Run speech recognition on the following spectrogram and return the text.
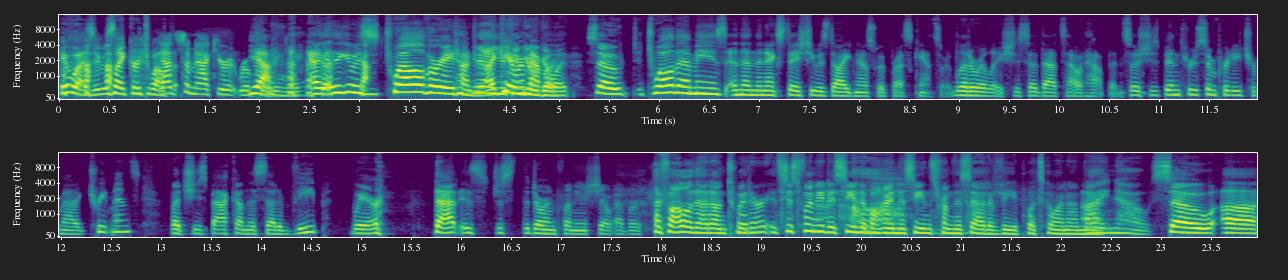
it was. It was like her 12. That's some accurate reporting. Yeah. I think it was yeah. 12 or 800. Yeah, I can't can remember. it. So 12 Emmys. And then the next day she was diagnosed with breast cancer. Literally, she said that's how it happened. So she's been through some pretty traumatic treatments, but she's back on the set of Veep where that is just the darn funniest show ever. I follow that on Twitter. It's just funny to see the behind the scenes from the set of Veep. What's going on there? I know. So, uh,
